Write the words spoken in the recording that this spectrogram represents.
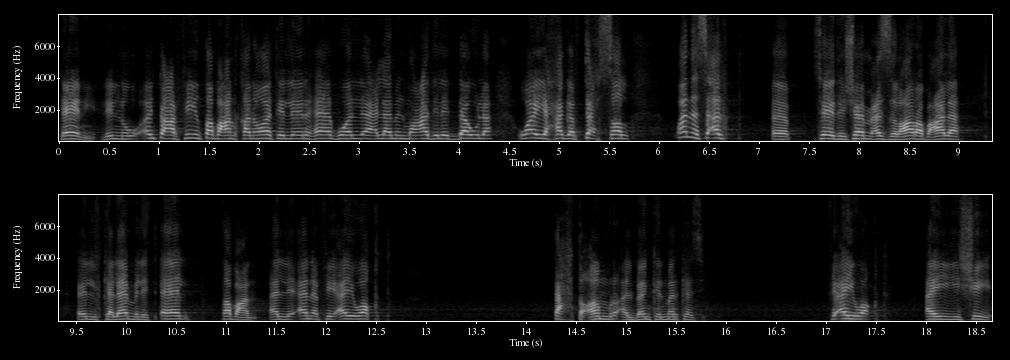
تاني لأنه أنتوا عارفين طبعا قنوات الإرهاب والإعلام المعادي للدولة وأي حاجة بتحصل وأنا سألت آه، سيد هشام عز العرب على الكلام اللي اتقال طبعا قال لي أنا في أي وقت تحت أمر البنك المركزي. في أي وقت أي شيء.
